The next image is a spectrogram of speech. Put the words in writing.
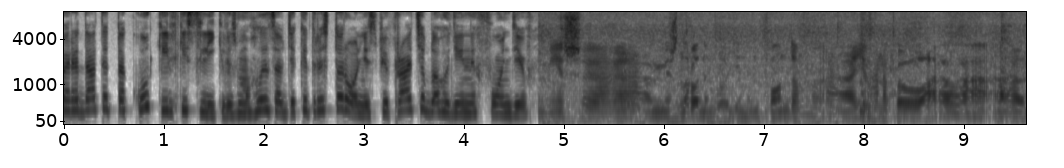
Передати таку кількість ліків змогли завдяки тристоронній співпраці благодійних фондів. між е, міжнародним благодійним фондом е, Євгена Пивоварова, е,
